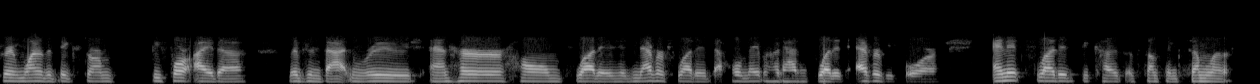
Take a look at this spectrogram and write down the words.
during one of the big storms before Ida, lives in Baton Rouge, and her home flooded. Had never flooded. That whole neighborhood hadn't flooded ever before and it flooded because of something similar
